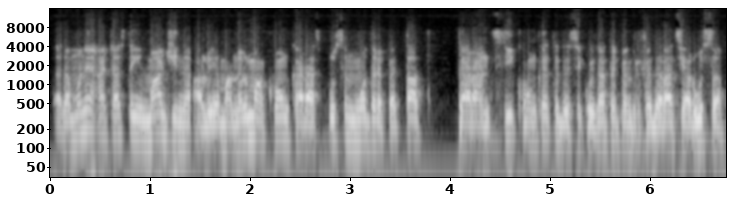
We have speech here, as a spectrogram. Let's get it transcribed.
rămâne această imagine a lui Emmanuel Macron care a spus în mod repetat garanții concrete de securitate pentru Federația Rusă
